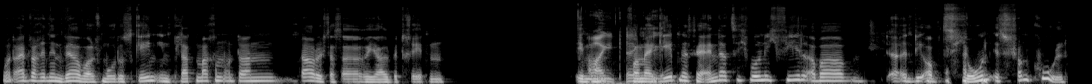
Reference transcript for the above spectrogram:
und einfach in den Werwolf-Modus gehen, ihn platt machen und dann dadurch das Areal betreten. Im, Aber, äh, vom äh, Ergebnis her ändert sich wohl nicht viel, aber äh, die Option ist schon cool.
